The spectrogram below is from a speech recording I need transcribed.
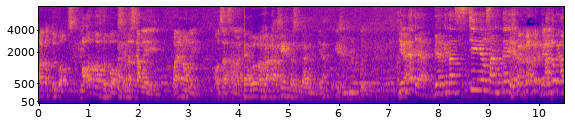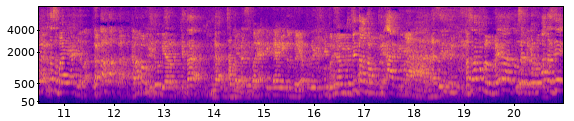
out of the box. Out of the box, benar sekali. One and only. Pak Ustaz salah. Terima kasih atas undangannya. Gini Ya. aja, biar kita chill, santai ya. anggap, anggap kita sebaya aja, Pak. Kenapa begitu? Biar kita nggak Kita capek. supaya kita yang ikut beliau perlu ikut kita. Beliau ikut kita dong. Ah, gimana sih? Masa aku belum rela tuh, saya 30 atas sih.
